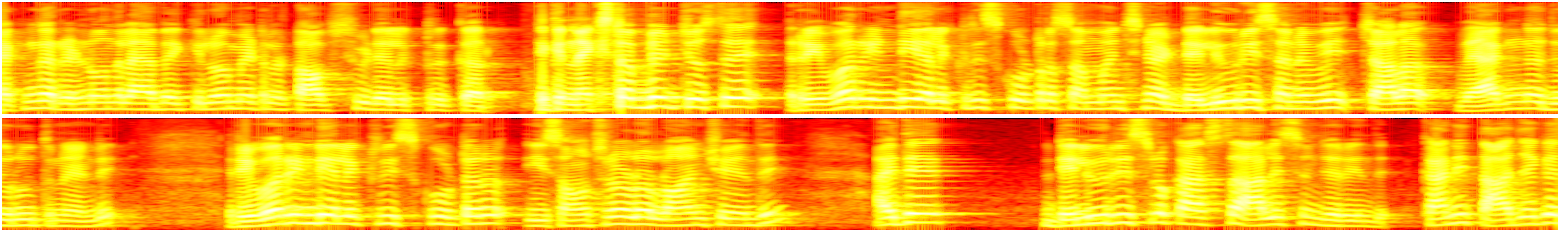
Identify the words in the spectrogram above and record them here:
ఏకంగా రెండు వందల యాభై కిలోమీటర్ల టాప్ స్పీడ్ ఎలక్ట్రిక్ కార్. ఇక నెక్స్ట్ అప్డేట్ చూస్తే రివర్ ఇండి ఎలక్ట్రిక్ స్కూటర్ సంబంధించిన డెలివరీస్ అనేవి చాలా వేగంగా జరుగుతున్నాయండి. రివర్ ఇండి ఎలక్ట్రిక్ స్కూటర్ ఈ సంవత్సరంలో లాంచ్ అయింది. అయితే డెలివరీస్లో కాస్త ఆలస్యం జరిగింది. కానీ తాజాగా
